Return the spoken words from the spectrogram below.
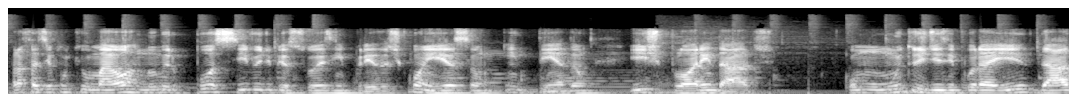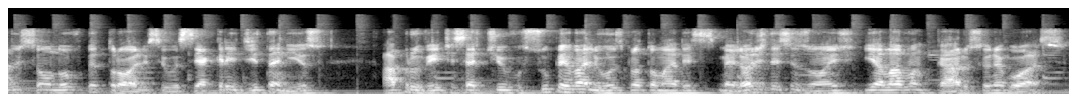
para fazer com que o maior número possível de pessoas e empresas conheçam, entendam e explorem dados. Como muitos dizem por aí, dados são o novo petróleo. Se você acredita nisso, aproveite esse ativo super valioso para tomar melhores decisões e alavancar o seu negócio.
